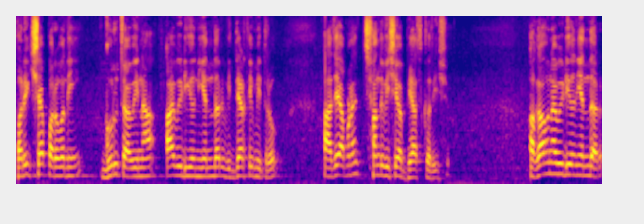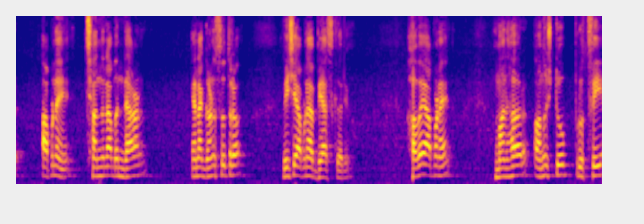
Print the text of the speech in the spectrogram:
પરીક્ષા પર્વની ગુરુ ચાવીના આ વિડીયોની અંદર વિદ્યાર્થી મિત્રો, આજે આપણે છંદ વિશે અભ્યાસ કરીશું. અગાઉના વિડીયોની અંદર આપણે છંદના બંધારણ, એના ગણસૂત્ર વિશે આપણે અભ્યાસ કર્યો. હવે આપણે મનહર, અનુષ્ટુપ, પૃથ્વી,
